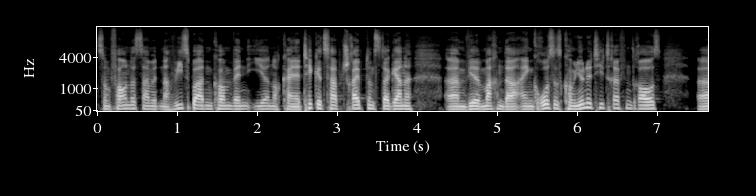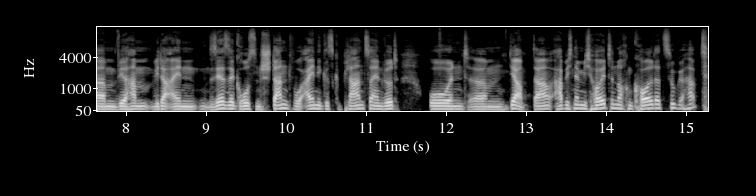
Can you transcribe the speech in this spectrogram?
zum Founders Summit nach Wiesbaden kommen. Wenn ihr noch keine Tickets habt, schreibt uns da gerne. Ähm, wir machen da ein großes Community-Treffen draus. Ähm, wir haben wieder einen sehr, sehr großen Stand, wo einiges geplant sein wird. Und ähm, ja, da habe ich nämlich heute noch einen Call dazu gehabt.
